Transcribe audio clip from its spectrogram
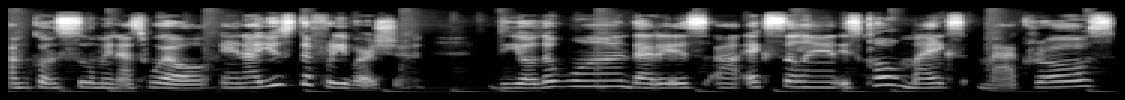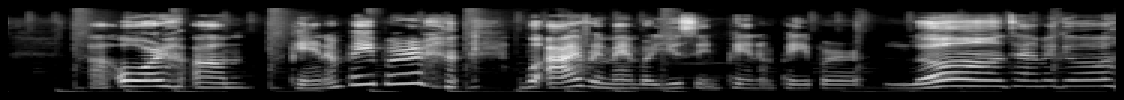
I'm consuming as well. And I use the free version. The other one that is uh, excellent is called Mike's Macros uh, or um, pen and paper. well, I remember using pen and paper long time ago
